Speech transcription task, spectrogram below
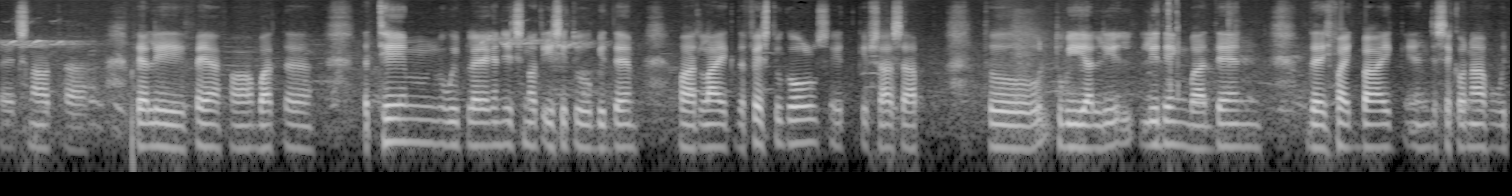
it's not uh, really fair. For, but the team we play against, it's not easy to beat them. But like the first two goals, it keeps us up to to be a leading, but then they fight back in the second half with,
